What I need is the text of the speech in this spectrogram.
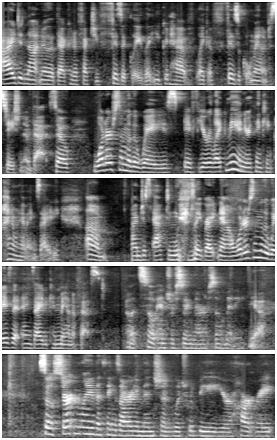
i did not know that that could affect you physically that you could have like a physical manifestation of that. So what are some of the ways if you're like me and you're thinking i don't have anxiety um, i'm just acting weirdly right now what are some of the ways that anxiety can manifest Oh, it's so interesting. There are so many. yeah So certainly the things I already mentioned, which would be your heart rate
